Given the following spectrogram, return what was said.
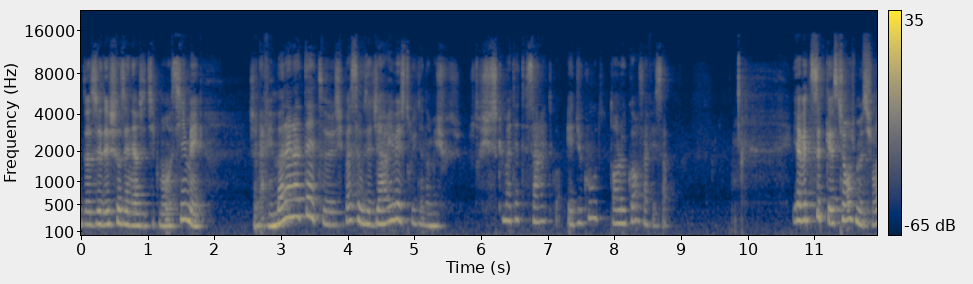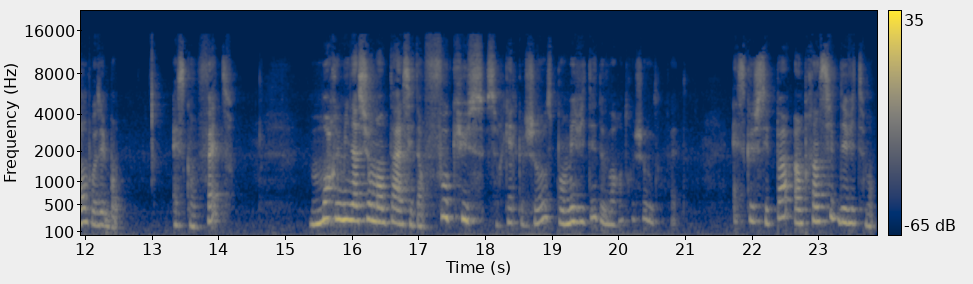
Il doit se des choses énergétiquement aussi, mais j'en avais mal à la tête. Je sais pas si ça vous est déjà arrivé ce truc. Non, mais je, je trouve juste que ma tête s'arrête, quoi. Et du coup, dans le corps, ça fait ça. Et avec cette question, je me suis vraiment posé, bon, est-ce qu'en fait, Ma rumination mentale, c'est un focus sur quelque chose pour m'éviter de voir autre chose, en fait. Est-ce que c'est pas un principe d'évitement?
